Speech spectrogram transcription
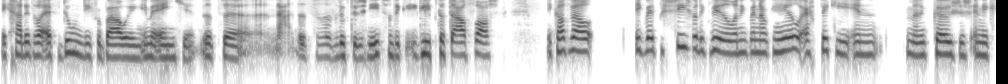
Ik ga dit wel even doen, die verbouwing in mijn eentje. Dat, eh, nou, dat, lukte dus niet, want ik, ik liep totaal vast. Ik had wel, ik weet precies wat ik wil en ik ben ook heel erg picky in mijn keuzes en ik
